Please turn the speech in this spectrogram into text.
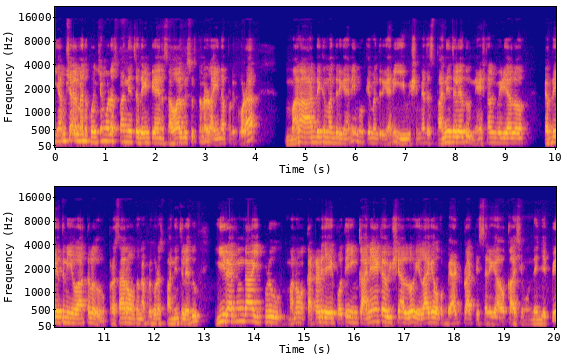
ఈ అంశాల మీద కొంచెం కూడా స్పందించదు ఏంటి ఆయన సవాల్ విసురుతున్నాడు. అయినప్పటికీ కూడా మన ఆర్థిక మంత్రి కానీ ముఖ్యమంత్రి కానీ ఈ విషయం మీద స్పందించలేదు. నేషనల్ మీడియాలో పెద్ద ఎత్తున ఈ వార్తలు ప్రసారం అవుతున్నప్పుడు కూడా స్పందించలేదు. ఈ రకంగా ఇప్పుడు మనం కట్టడి చేయకపోతే ఇంకా అనేక విషయాల్లో ఇలాగే ఒక బ్యాడ్ ప్రాక్టీస్ జరిగే అవకాశం ఉందని చెప్పి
